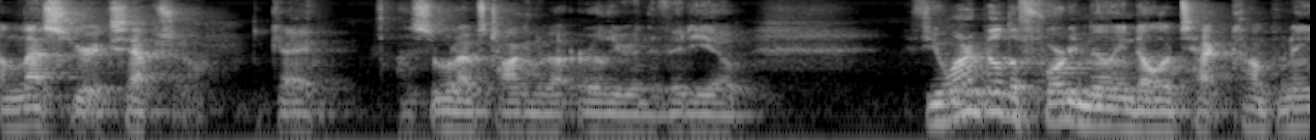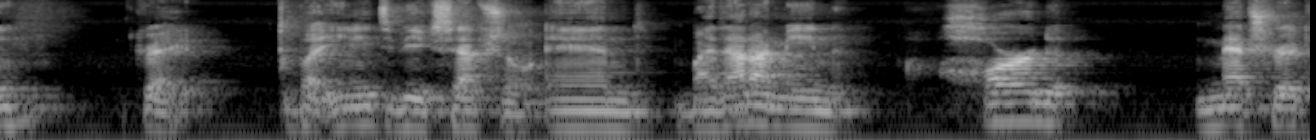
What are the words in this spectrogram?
unless you're exceptional. Okay, this is what I was talking about earlier in the video. If you want to build a $40 million tech company, great, but you need to be exceptional. And by that I mean hard metric,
